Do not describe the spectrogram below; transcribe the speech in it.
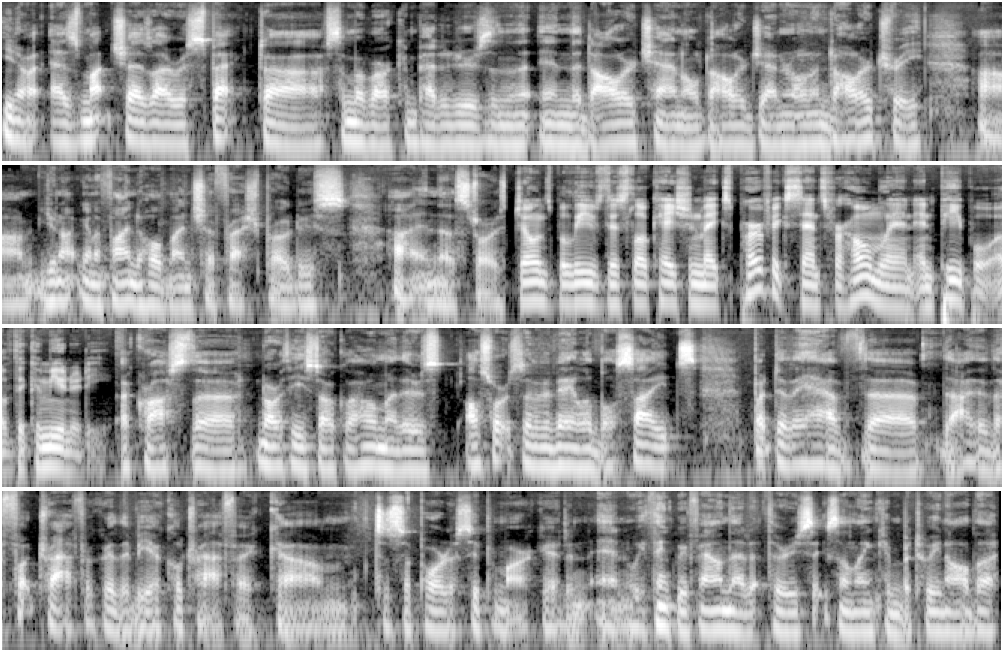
You know, as much as I respect uh, some of our competitors in the, in the dollar channel, Dollar General and Dollar Tree, um, you're not going to find a whole bunch of fresh produce uh, in those stores. Jones believes this location makes perfect sense for Homeland and people of the community. Across the northeast Oklahoma, there's all sorts of available sites, but do they have the, the either the foot traffic or the vehicle traffic um, to support a supermarket? And, and we think we found that at 36 and Lincoln between all the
